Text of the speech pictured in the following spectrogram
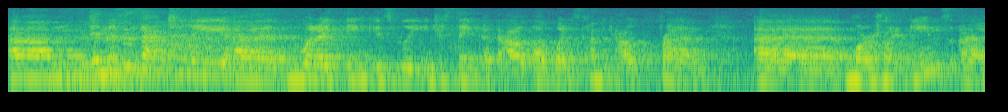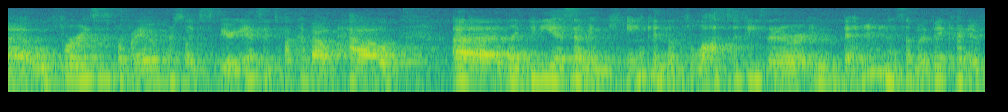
Um, and this is actually uh, what I think is really interesting about uh, what is coming out from uh, marginalized games. Uh, for instance, from my own personal experience, I talk about how uh, like BDSM and kink and the philosophies that are embedded in some of it kind of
